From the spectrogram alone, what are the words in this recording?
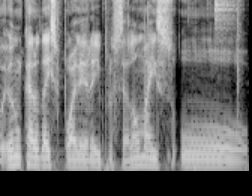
o. Eu não quero dar spoiler aí pro Celão, mas o.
